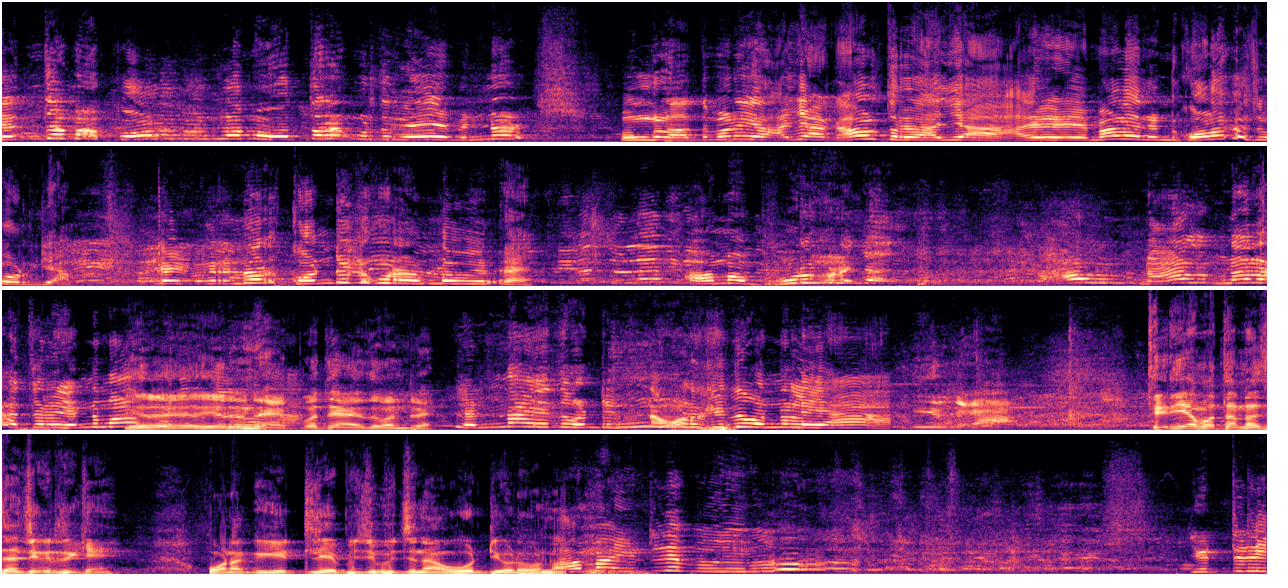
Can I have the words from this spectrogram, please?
செஞ்சமா போனமா இல்லாம உத்தரம் உங்களை அந்த மாதிரி ஐயா காவல்துறை ஐயா என் மேல ரெண்டு கொலை கச்சு போடுங்க இவங்க ரெண்டு பேரும் கொண்டுட்டு கூட உள்ள போயிடுறேன். ஆமா புடுங்கணுங்க நாலு மணி நேரம் ஆச்சு என்னமா இரு இருண்ணே இப்போதான் இது பண்ணுறேன் என்ன இது வந்து இன்னும் உனக்கு இது பண்ணலையா? தெரியாம தாண்டா செஞ்சுக்கிட்டு இருக்கேன். உனக்கு இட்லியை பிச்சு பிச்சு நான் ஊட்டி விடுவேன் ஆமா இட்லி இட்லி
